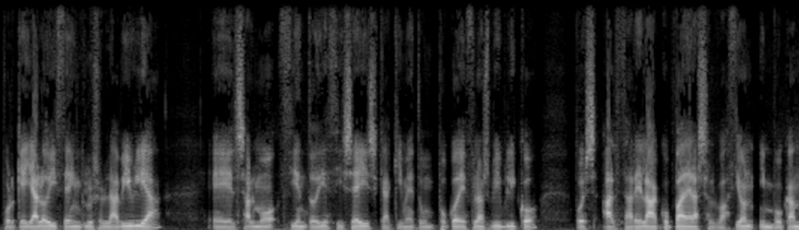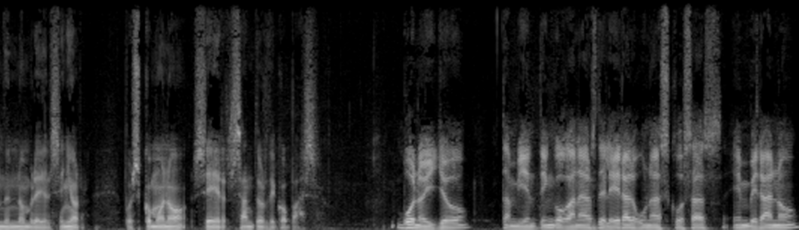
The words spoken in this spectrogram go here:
Porque ya lo dice incluso en la Biblia, eh, el Salmo 116, que aquí meto un poco de flash bíblico, pues alzaré la copa de la salvación invocando el nombre del Señor. Pues cómo no, ser santos de copas. Bueno, y yo también tengo ganas de leer algunas cosas en verano.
